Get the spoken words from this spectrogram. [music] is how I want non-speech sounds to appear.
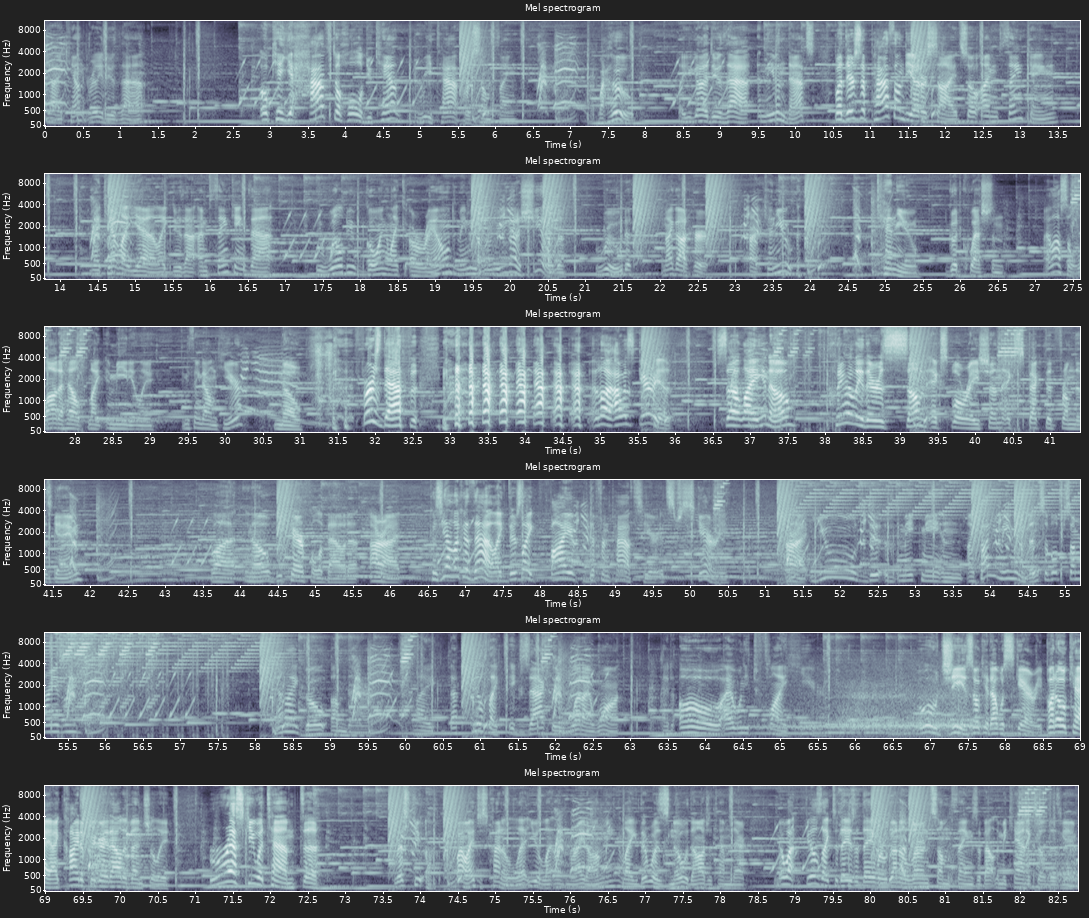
Yeah, I can't really do that. Okay, you have to hold. You can't re-tap or something. Wahoo! Like, you gotta do that, and even that's... But there's a path on the other side, so I'm thinking... I can't, like, yeah, like, do that. I'm thinking that we will be going, like, around. Maybe you got a shield. Rude. And I got hurt. Alright, can you... Can you? Good question. I lost a lot of health, like, immediately. Anything down here? No. [laughs] First death! [laughs] Look, I was scared. So, like, you know, clearly there's some exploration expected from this game. But, you know, be careful about it. Alright. Because, yeah, look at that. Like, there's, like, five different paths here. It's scary. Alright, you make me in... I thought you made me invincible for some reason. Can I go up there? Like, that feels like exactly what I want. And, oh, I will need to fly here. Oh, jeez. Okay, that was scary. But okay, I kind of figured it out eventually. Rescue attempt! Uh, rescue... Oh, wow, I just kind of let you like, right on me? Like, there was no dodge attempt there. You know what? Feels like today's a day where we're gonna learn some things about the mechanics of this game.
